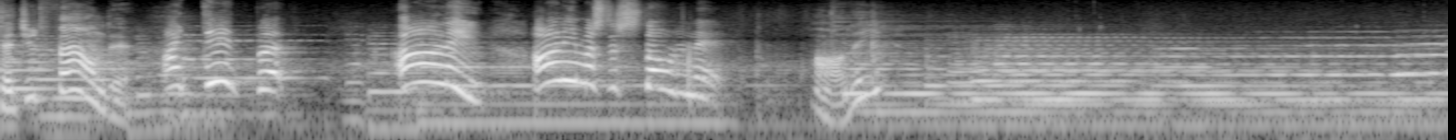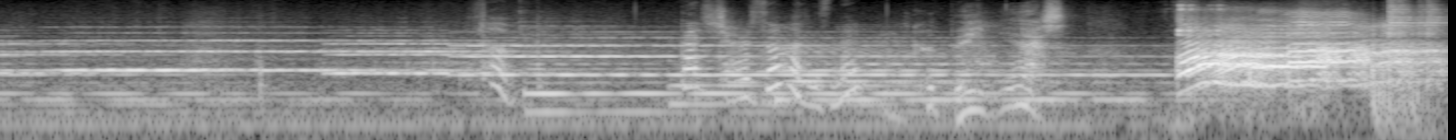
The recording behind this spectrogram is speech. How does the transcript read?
said you'd found it. I did, but Ali, Ali must have stolen it. Arlie? Look, that's Scheherazade, isn't it? Could be, yes. Oh,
